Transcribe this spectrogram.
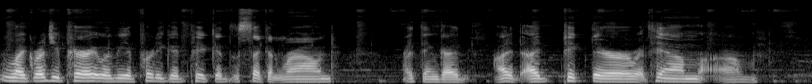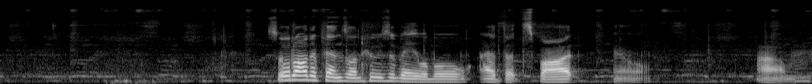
like Reggie Perry would be a pretty good pick at the second round. I think I'd I'd, I'd pick there with him. Um, So it all depends on who's available at that spot. You know. Um,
